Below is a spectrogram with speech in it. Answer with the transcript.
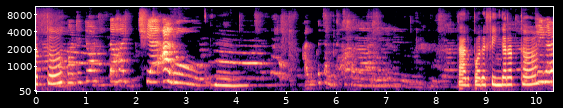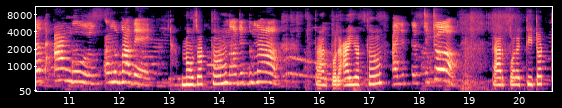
অর্থ পটেটো অর্থ হচ্ছে আলু হুম আলুকে চালতে তারপরে ফিঙ্গার অর্থ? নোজ অর্থ তারপরে আই অর্থ? তারপরে টিট অর্থ?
